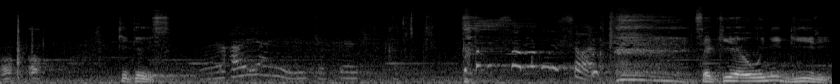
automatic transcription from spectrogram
ó, ó. O que, que é isso? Esse aqui é o nigiri.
